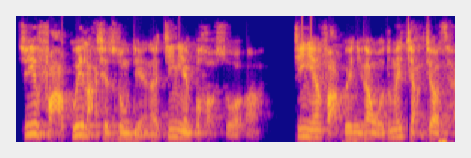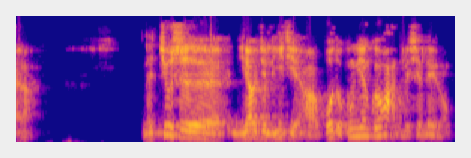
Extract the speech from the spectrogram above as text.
至于法规哪些是重点，那今年不好说啊。今年法规你看我都没讲教材了。那就是你要去理解啊，国土空间规划的那些内容。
